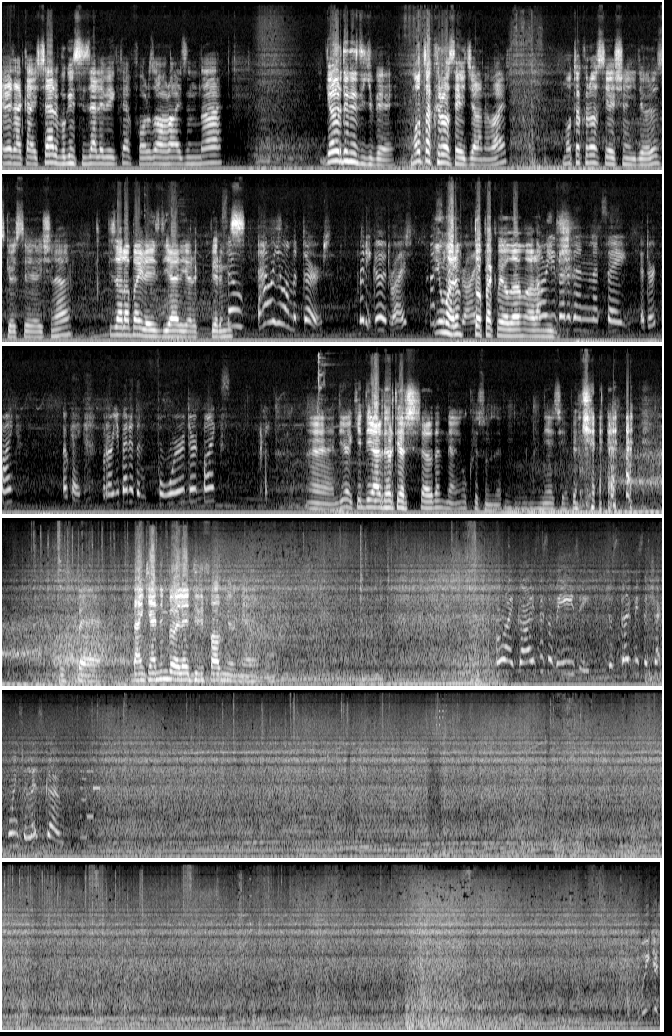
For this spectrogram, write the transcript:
Evet arkadaşlar bugün sizlerle birlikte Forza Horizon'da gördüğünüz gibi motocross heyecanı var. Motocross yarışına gidiyoruz, gösteri yarışına. Biz arabaylayız diğer yarı birimiz. So, how are you on the dirt? Pretty good, right? I've seen Umarım toprakla yollarım aram iyidir. He, diyor ki diğer dört yarışlardan ne okuyorsunuz dedim. Doğru, Niye şey yapıyorum ki? Uf be. Ben kendim böyle drift almıyorum yani. Alright guys, this'll be easy. Just don't miss the checkpoint and let's go.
